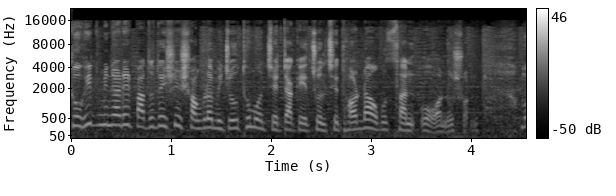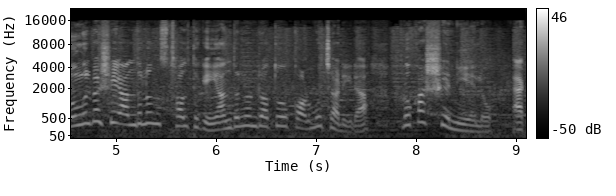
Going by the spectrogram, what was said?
শহীদ মিনারের পাদদেশে সংগ্রামী যৌথ মঞ্চের ডাকে চলছে ধর্ণা, অবস্থান ও অনশন। মঙ্গলবার সেই আন্দোলন স্থল থেকেই আন্দোলনরত কর্মচারীরা প্রকাশ্যে নিয়ে এলো এক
